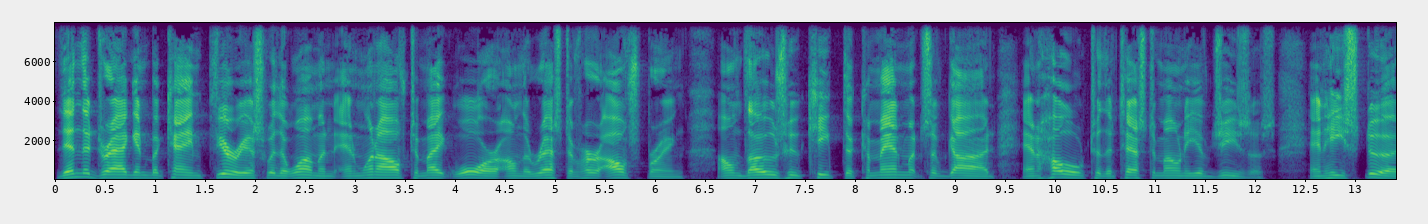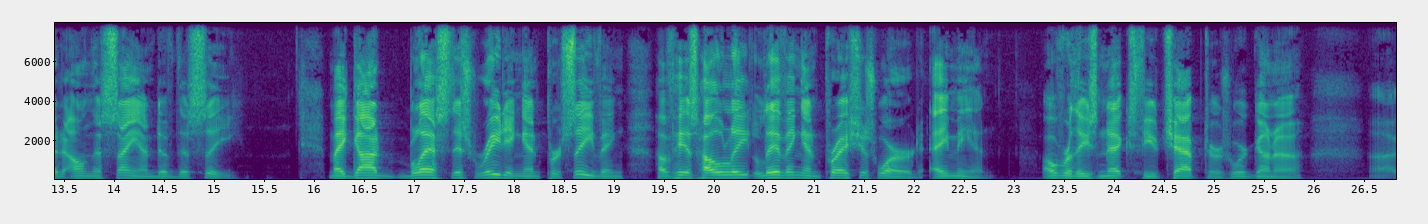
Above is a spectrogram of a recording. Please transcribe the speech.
Then the dragon became furious with the woman and went off to make war on the rest of her offspring, on those who keep the commandments of God and hold to the testimony of Jesus. And he stood on the sand of the sea. May God bless this reading and perceiving of His holy, living, and precious Word. Amen. Over these next few chapters, we're going to uh,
